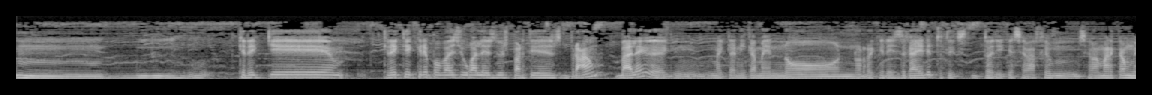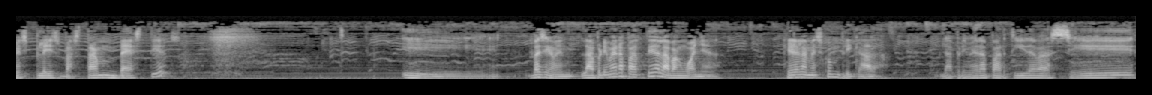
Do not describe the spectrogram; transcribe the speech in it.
Mm, crec que crec que Crepo va jugar les dues partides Brown, vale? Eh, mecànicament no, no requereix gaire, tot i, que se va, fer se va marcar unes plays bastant bèsties. I bàsicament, la primera partida la van guanyar, que era la més complicada. La primera partida va ser...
